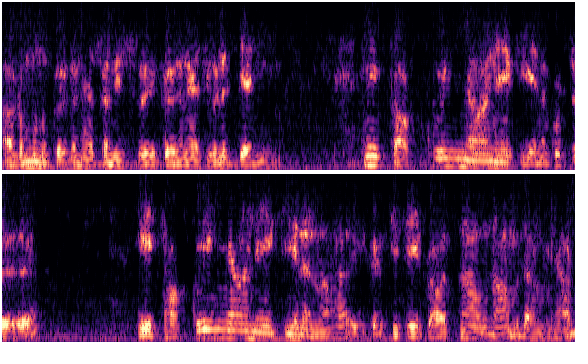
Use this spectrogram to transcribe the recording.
අරමුණු කරගෙන ඇස නිස්සය කරගෙන ඇතිවන දැනීම. මේ චක්කු විඥානය කියනකොට ඒ චක්කු විඥානය කියන ඒක සිතේ පවත්නා වූ නාම ධර්මයක්.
